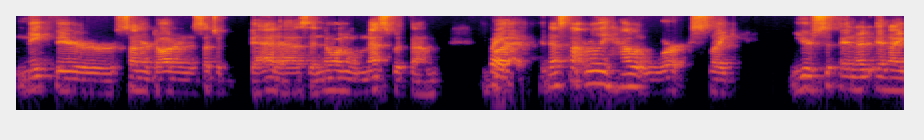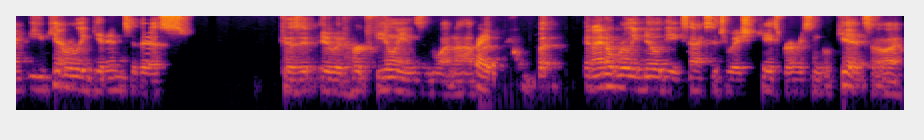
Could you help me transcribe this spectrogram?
make their son or daughter into such a badass that no one will mess with them. Right. But that's not really how it works. Like you're, and, and I, you can't really get into this because it, it would hurt feelings and whatnot. Right. But, but, and I don't really know the exact situation case for every single kid. So I,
